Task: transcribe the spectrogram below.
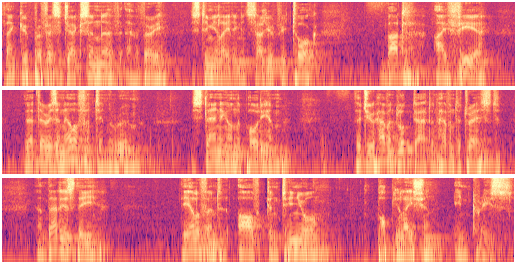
Thank you, Professor Jackson. A, a, very stimulating and salutary talk. But I fear that there is an elephant in the room standing on the podium that you haven't looked at and haven't addressed. And that is the, the elephant of continual population increase.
